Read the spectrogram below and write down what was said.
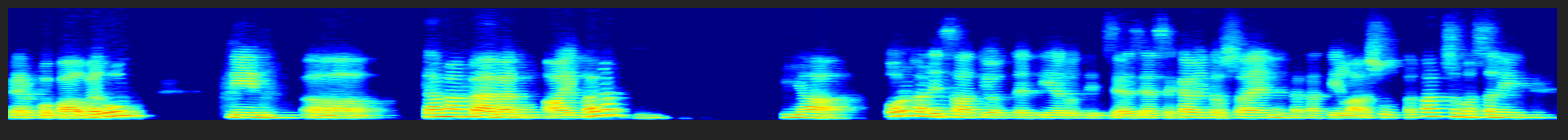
verkkopalveluun, niin tämän päivän aikana ja organisaatioiden tiedot itse asiassa, kävin tuossa ennen tätä tilaisuutta katsomassa, niin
